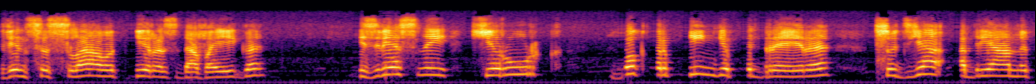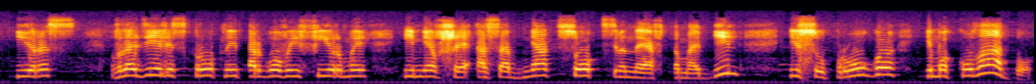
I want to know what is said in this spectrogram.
Венцеслао Пирос Давейга, известный хирург доктор Пиньо Педрейра, Судья Адриано Пирос, владелец крупной торговой фирмы, имевший особняк, собственный автомобиль и супругу Имакуладу,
